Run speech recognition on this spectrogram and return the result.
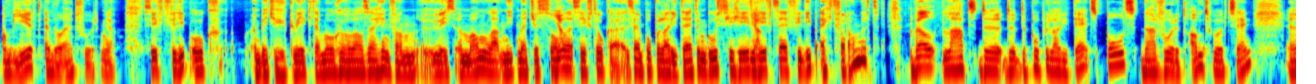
ambieert en wil uitvoeren. Ja. Ze heeft Philippe ook een beetje gekweekt, hè, mogen we wel zeggen. Van wees een man, laat niet met je sollen. Ze heeft ook uh, zijn populariteit een boost gegeven. Heeft zij Philippe echt veranderd? Wel, laat de, de, de populariteitspols daarvoor het antwoord zijn. Uh,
